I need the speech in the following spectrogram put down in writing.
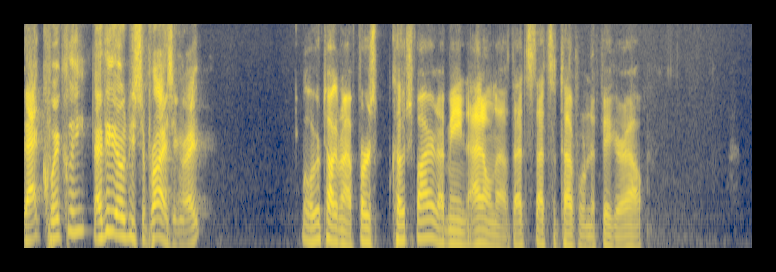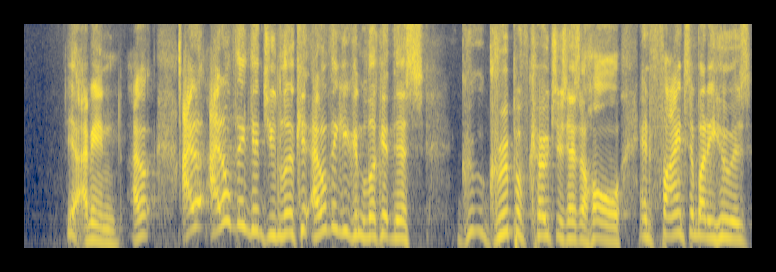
that quickly? I think that would be surprising, right? Well, we're talking about first coach fired. I mean, I don't know. That's that's a tough one to figure out. Yeah, I mean, I don't, I don't, I don't think that you look at, I don't think you can look at this gr- group of coaches as a whole and find somebody who is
